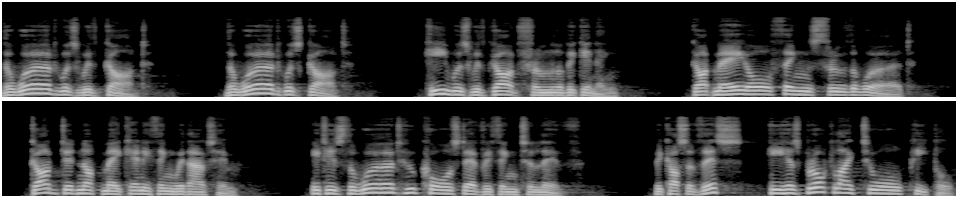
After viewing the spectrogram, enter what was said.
The Word was with God. The Word was God. He was with God from the beginning. God made all things through the Word. God did not make anything without him. It is the Word who caused everything to live. Because of this, he has brought light to all people.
